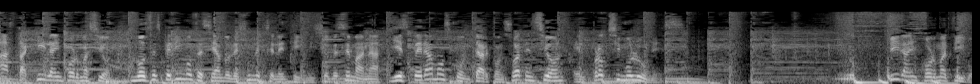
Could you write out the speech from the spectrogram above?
Hasta aquí la información. Nos despedimos deseándoles un excelente inicio de semana y esperamos contar con su atención el próximo lunes. Gira Informativo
